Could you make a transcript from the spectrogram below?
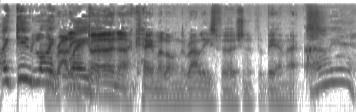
I do like the Raleigh way that, Burner came along, the Raleigh's version of the BMX. Oh yes,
